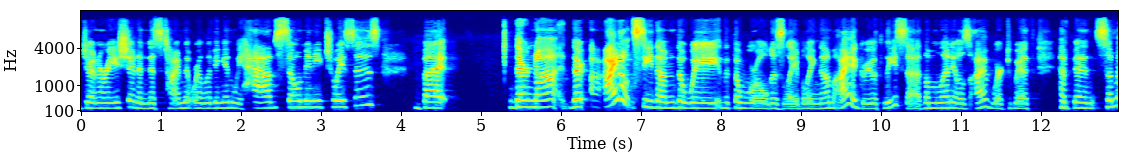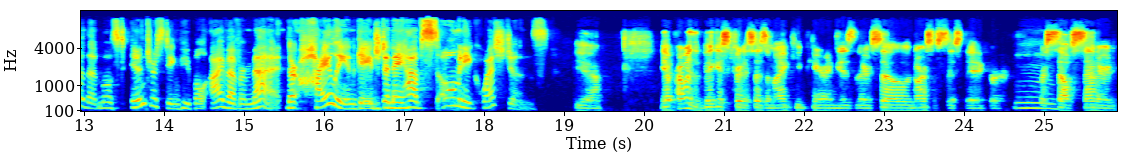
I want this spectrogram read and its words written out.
generation and this time that we're living in we have so many choices but they're not they're i don't see them the way that the world is labeling them. I agree with lisa. The millennials i've worked with have been some of the most interesting people i've ever met. They're highly engaged and they have so many questions. Yeah. Yeah probably the biggest criticism i keep hearing is they're so narcissistic or, mm. or self-centered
